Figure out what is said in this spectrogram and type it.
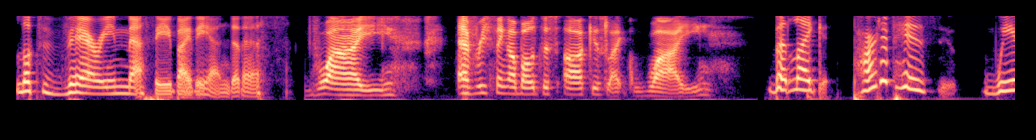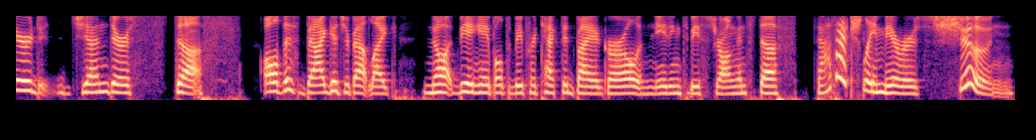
looks very methy by the end of this. Why? everything about this arc is like, why? But like part of his weird gender stuff, all this baggage about like not being able to be protected by a girl and needing to be strong and stuff, that actually mirrors Shun.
